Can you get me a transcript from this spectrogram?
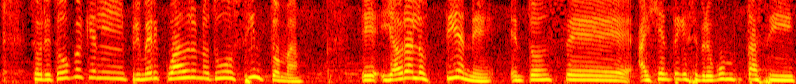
Sobre todo porque el primer cuadro no tuvo síntomas. eh, y ahora los tiene. Entonces, hay gente que se pregunta si,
